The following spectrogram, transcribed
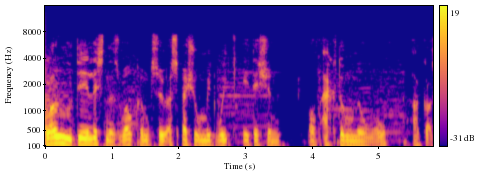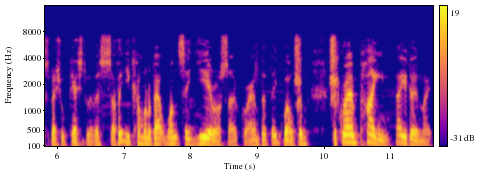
Hello, dear listeners. Welcome to a special midweek edition of Achtung Millwall. I've got a special guest with us. I think you come on about once a year or so, Graham. But big welcome to Graham Payne. How you doing, mate?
